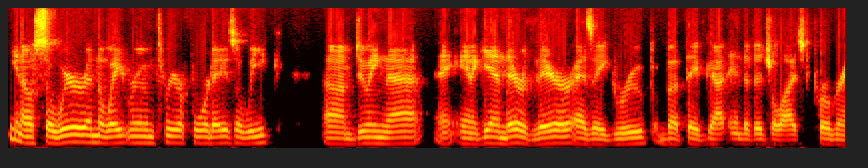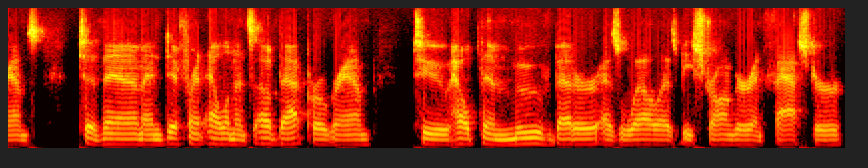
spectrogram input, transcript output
You know, so we're in the weight room three or four days a week um, doing that. And again, they're there as a group, but they've got individualized programs to them and different elements of that program to help them move better as well as be stronger and faster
